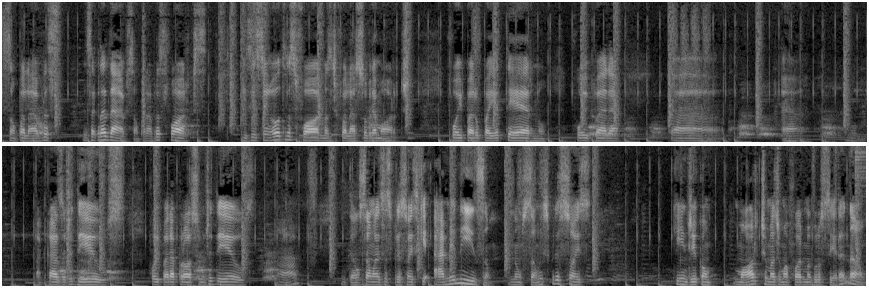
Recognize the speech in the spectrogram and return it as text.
São palavras desagradáveis, são palavras fortes. Existem outras formas de falar sobre a morte. Foi para o Pai Eterno, foi para a, a, a casa de Deus, foi para próximo de Deus. Tá? Então, são as expressões que amenizam, não são expressões que indicam morte, mas de uma forma grosseira, não.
